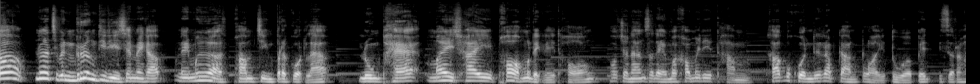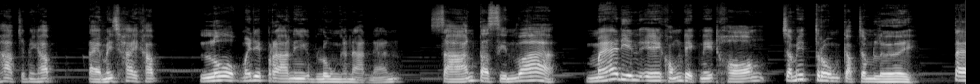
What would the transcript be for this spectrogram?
ก็น่าจะเป็นเรื่องที่ดีใช่ไหมครับ ในเมื่อความจริงปรากฏแล้ว ลุงแพะไม่ใช่พ่อของเด็กในท้อง เพราะฉะนั้นแสดงว่าเขาไม่ได้ทำเขาก็ควรได้รับการปล่อยตัวเป็นอิสรภาพใช่ไหมครับ แต่ไม่ใช่ครับ โลกไม่ได้ปราณีกับลุงขนาดนั้น ศาลตัดสินว่า แม้ DNA ของเด็กในท้องจะไม่ตรงกับจำเลย แต่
